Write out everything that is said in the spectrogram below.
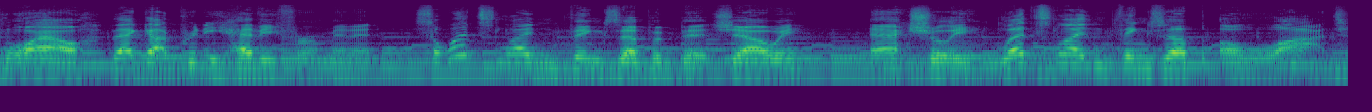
Wow, that got pretty heavy for a minute. So let's lighten things up a bit, shall we? Actually, let's lighten things up a lot.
